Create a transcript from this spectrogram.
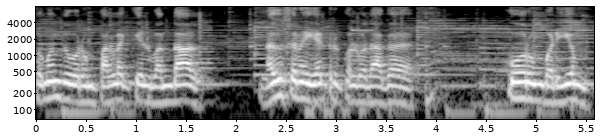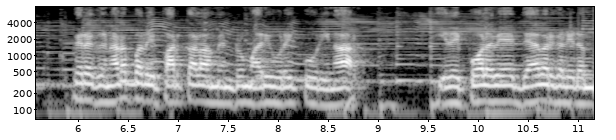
சுமந்து வரும் பல்லக்கில் வந்தால் நகுசனை ஏற்றுக்கொள்வதாக கூறும்படியும் பிறகு நடப்பதை பார்க்கலாம் என்றும் அறிவுரை கூறினார். இதைப் போலவே தேவர்களிடம்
